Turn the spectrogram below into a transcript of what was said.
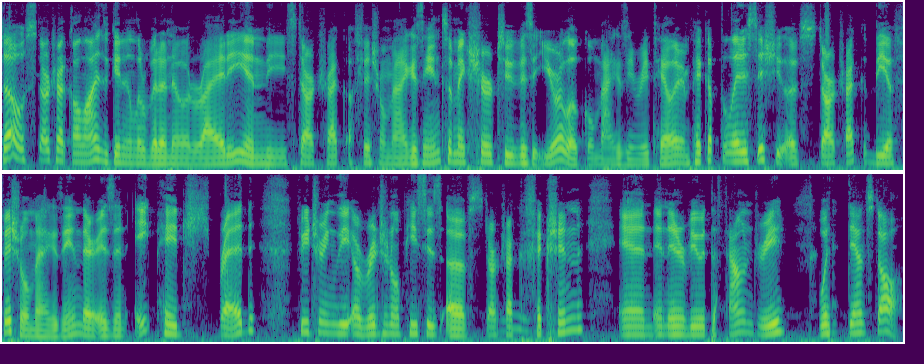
So, Star Trek Online is getting a little bit of notoriety in the Star Trek official magazine, so make sure to visit your local magazine retailer and pick up the latest issue of Star Trek, the official magazine. There is an eight page spread featuring the original pieces of Star Trek mm. fiction and an interview with the Foundry with Dan Stahl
